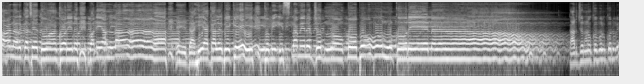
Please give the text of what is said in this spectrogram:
তাআলার কাছে দোয়া করেন। বলে, আল্লাহ, এই দাহিয়া কালবেকে তুমি ইসলামের জন্য কবুল করে কার জন্য কবুল করবে?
